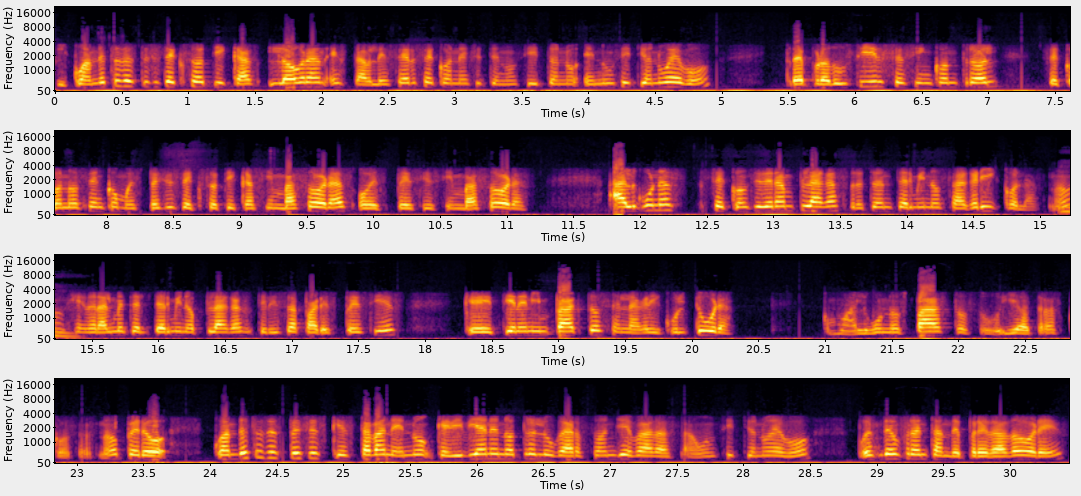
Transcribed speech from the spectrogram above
Y cuando estas especies exóticas logran establecerse con éxito en un sitio en un sitio nuevo, reproducirse sin control, se conocen como especies exóticas invasoras o especies invasoras. Algunas se consideran plagas, sobre todo en términos agrícolas, ¿no? Mm. Generalmente el término plaga se utiliza para especies que tienen impactos en la agricultura, como algunos pastos y otras cosas, ¿no? Pero cuando estas especies que estaban en que vivían en otro lugar son llevadas a un sitio nuevo, pues no enfrentan depredadores,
